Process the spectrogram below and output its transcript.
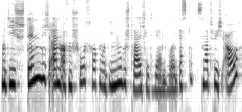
und die ständig einem auf den Schoß hocken und die nur gestreichelt werden wollen. Das gibt es natürlich auch.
